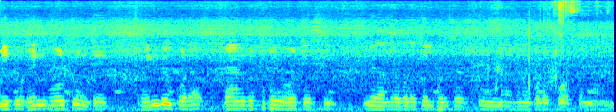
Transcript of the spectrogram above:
మీకు రెండు ఓట్లు ఉంటే రెండు కూడా ఫ్యాన్ గుర్తుపోయి ఓటేసి మీరందరూ కూడా గెలిపించేస్తూ ఉన్నారని కూడా కోరుతున్నాను.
